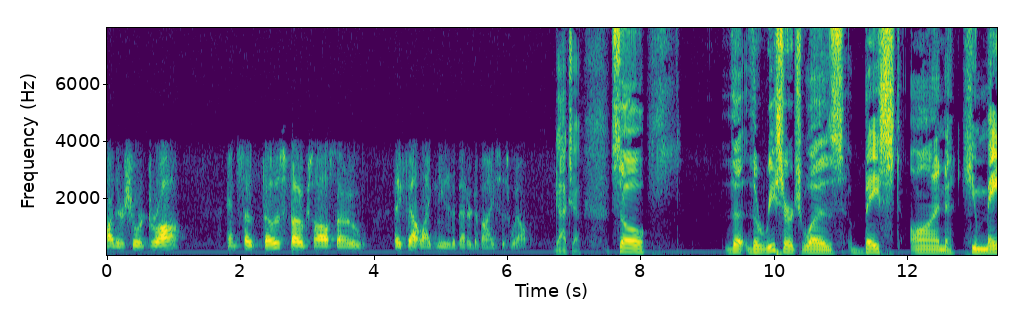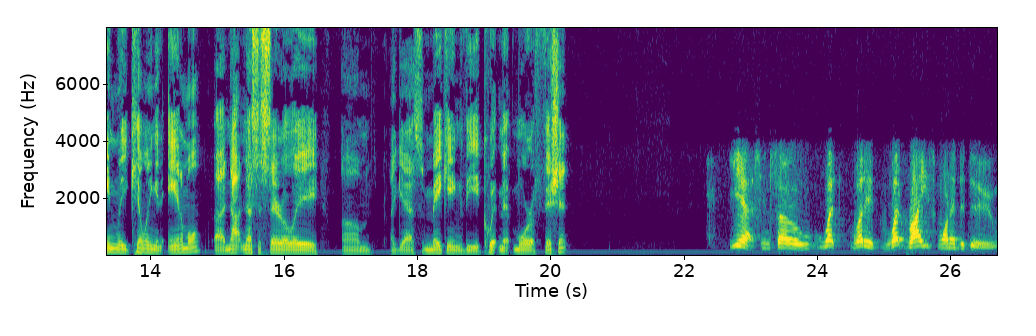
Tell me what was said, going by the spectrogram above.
or they're short draw, and so those folks also they felt like needed a better device as well. Gotcha. So the the research was based on humanely killing an animal, uh, not necessarily, um, I guess, making the equipment more efficient. Yes, and so what what it what Rice wanted to do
